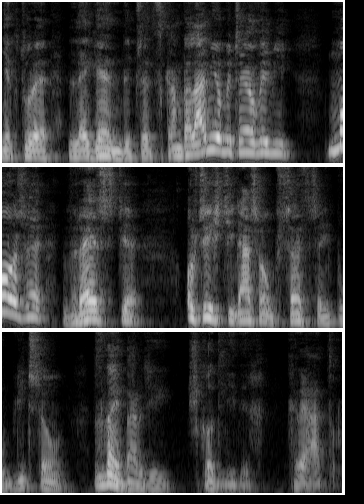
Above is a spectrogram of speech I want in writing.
niektóre legendy przed skandalami obyczajowymi, może wreszcie oczyści naszą przestrzeń publiczną z najbardziej szkodliwych kreatur.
